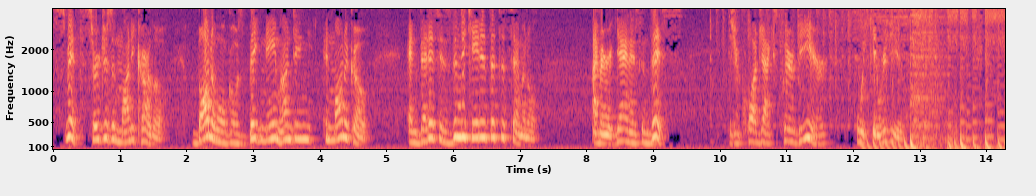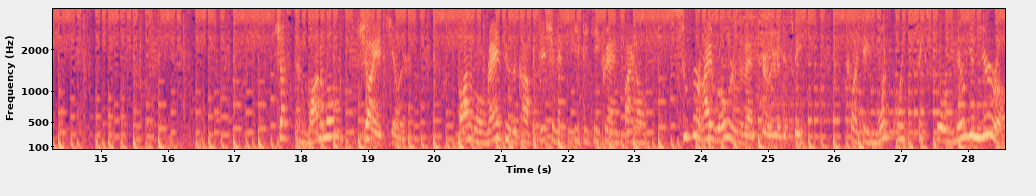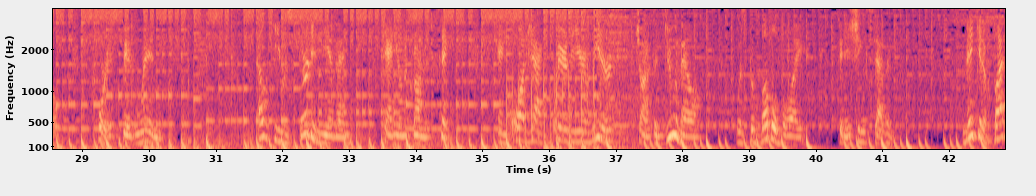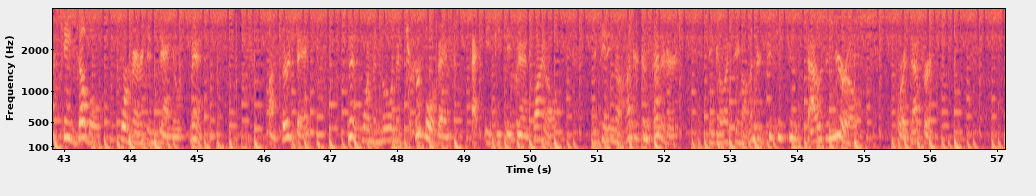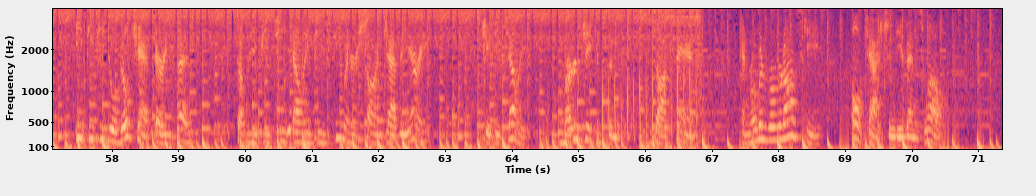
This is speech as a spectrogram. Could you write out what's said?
Smith surges in Monte Carlo. Bonomo goes big name hunting in Monaco. And Vedes is vindicated that the Seminole. I'm Eric Danis, and this is your Quadjacks Player of the Year Week in Review. Justin Bonomo, Giant Killer. Bonomo ran through the competition at the EPT Grand Final Super High Rollers event earlier this week, collecting 1.64 million euro for his big win. Elke was third in the event, Daniel Negreanu was sixth, and Quadjacks Player of the Year leader, Jonathan Duhamel, was the Bubble Boy, finishing seventh. Make it a 5K double for American Daniel Smith. On Thursday, Smith won the Limit Turbo event at EPT Grand Final, defeating 100 competitors and collecting 152,000 euro for his efforts. EPT Deauville champ Eric Sves, WPT LAPC winner Sean Jazayeri, JP Kelly, Martin Jacobson, Doc Sands, and Roman Romanovsky all cashed in the event as well.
